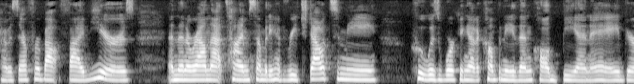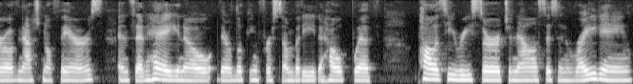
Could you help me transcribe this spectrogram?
I was there for about five years. And then around that time, somebody had reached out to me who was working at a company then called BNA, Bureau of National Affairs, and said, Hey, you know, they're looking for somebody to help with policy research, analysis, and writing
